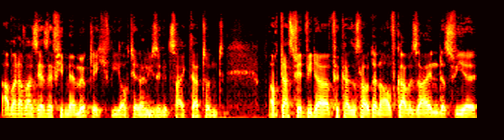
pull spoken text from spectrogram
Aber da war sehr, sehr viel mehr möglich, wie auch die Analyse gezeigt hat. Und auch das wird wieder für Kaiserslautern eine Aufgabe sein, dass wir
